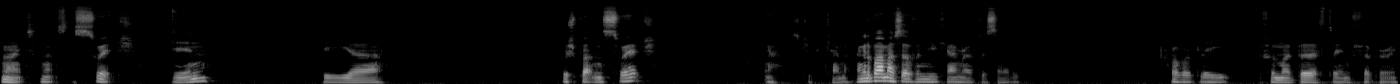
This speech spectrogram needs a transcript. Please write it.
Right, that's the switch in. The uh, push button switch. Ah, stupid camera. I'm going to buy myself a new camera, I've decided. Probably for my birthday in February.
